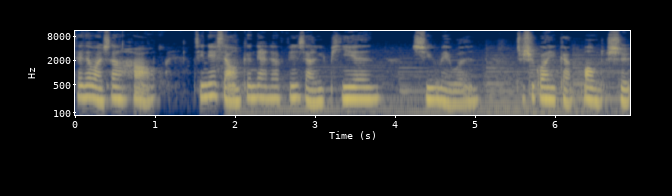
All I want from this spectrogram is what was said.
大家晚上好，今天想要跟大家分享一篇虚美文，这是关于感冒的事。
